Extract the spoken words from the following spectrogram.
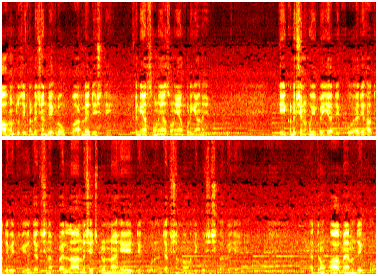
ਆਹ ਹੁਣ ਤੁਸੀਂ ਕੰਡੀਸ਼ਨ ਦੇਖ ਲਓ, ਬਾਹਰਲੇ ਦੇਸ਼ ਦੀ। ਕਿੰਨੀਆਂ ਸੋਹਣੀਆਂ ਸੋਹਣੀਆਂ ਕੁੜੀਆਂ ਨੇ। ਕੀ ਕੰਡੀਸ਼ਨ ਹੋਈ ਪਈ ਆ, ਦੇਖੋ, ਇਹਦੇ ਹੱਥ ਦੇ ਵਿੱਚ ਵੀ ਇੰਜੈਕਸ਼ਨ ਆ। ਪਹਿਲਾਂ ਨਸ਼ੇ ਚ ਟੁੰਨਾ ਇਹ ਤੇ ਹੋਰ ਇੰਜੈਕਸ਼ਨ ਲਾਉਣ ਦੀ ਕੋਸ਼ਿਸ਼ ਕਰ ਰਹੀ ਹੈ ਇਹ। ਇਧਰੋਂ ਆ ਮੈਮ ਦੇਖੋ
